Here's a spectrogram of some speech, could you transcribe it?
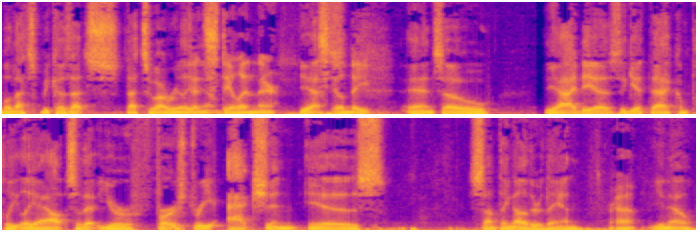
well, that's because that's that's who I really That's am. still in there. Yes. Still deep. And so the idea is to get that completely out so that your first reaction is something other than, Right. you know,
